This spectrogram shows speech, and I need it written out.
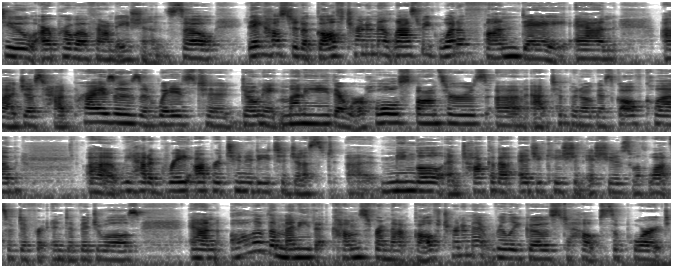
to our Provo Foundation. So they hosted a golf tournament last week. What a fun day. And uh, just had prizes and ways to donate money. There were hole sponsors um, at Timpanogos Golf Club. Uh, we had a great opportunity to just uh, mingle and talk about education issues with lots of different individuals. And all of the money that comes from that golf tournament really goes to help support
